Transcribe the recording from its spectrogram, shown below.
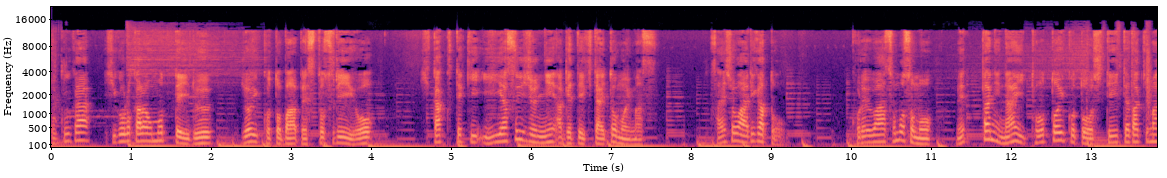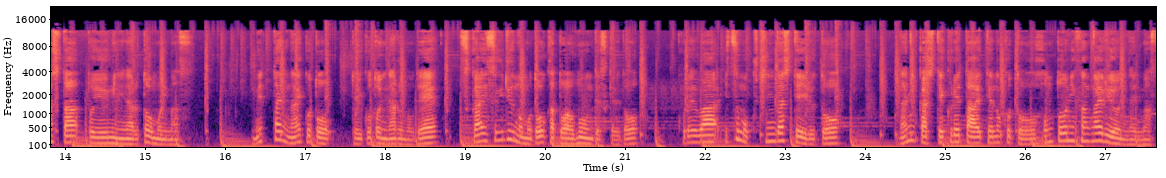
僕が日頃から思っている良い言葉ベスト3を比較的言いやすい順に上げていきたいと思います。最初はありがとう。これはそもそもめったにない尊いことをしていただきましたという意味になると思います。めったにないことということになるので使いすぎるのもどうかとは思うんですけれどこれはいつも口に出していると何かしてくれた相手のことを本当に考えるようになります。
